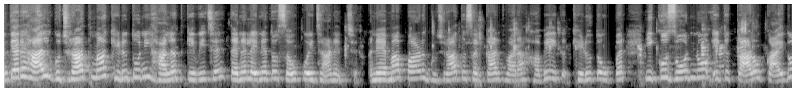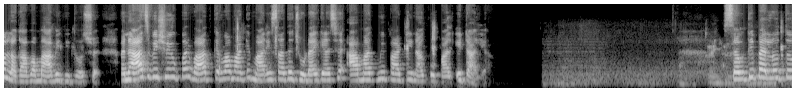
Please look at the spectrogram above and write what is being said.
અત્યારે હાલ ગુજરાતમાં ખેડૂતોની હાલત કેવી છે તેને લઈને તો સૌ કોઈ જાણે જ છે. અને એમાં પણ ગુજરાત સરકાર દ્વારા હવે એક ખેડૂતો ઉપર ઇકોઝોનનો એક કાળો કાયદો લગાવવામાં આવી દીધો છે. અને આ જ વિષય ઉપર વાત કરવા માટે મારી સાથે જોડાઈ ગયા છે આમ આદમી પાર્ટીના ગોપાલ ઇટાલિયા. સૌથી પહેલો તો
